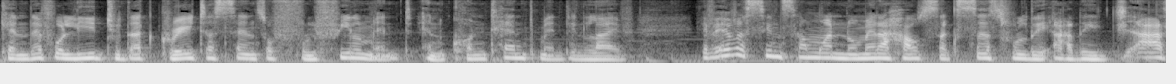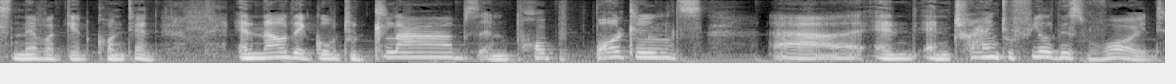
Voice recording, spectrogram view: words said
can therefore lead to that greater sense of fulfillment and contentment in life. Have you ever seen someone, no matter how successful they are, they just never get content? And now they go to clubs and pop bottles uh, and, and trying to fill this void.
